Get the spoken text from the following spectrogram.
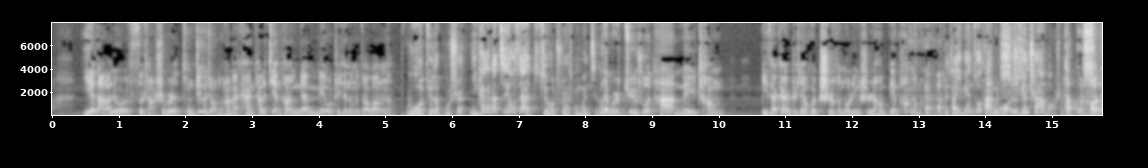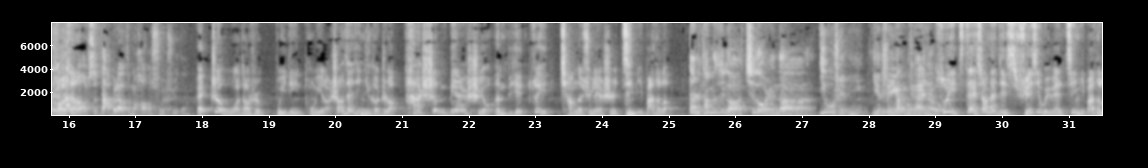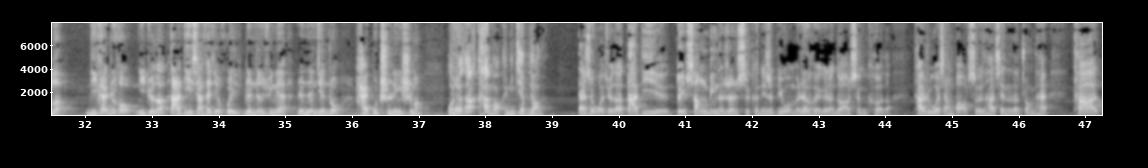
也打了六十四场，是不是从这个角度上来看，他的健康应该没有之前那么糟糕了呢？我觉得不是，你看看他季后赛最后出现什么问题了？那不是据说他每场比赛开始之前会吃很多零食，然后变胖了嘛？对他一边做按摩一边吃汉堡是吧？他不吃那好好像个汉堡是打不了这么好的数据的。哎，这我倒是不一定同意了。上赛季你可知道，他身边是有 NBA 最强的训练师吉米巴特勒，但是他们这个七六人的医务水平也是不敢恭维的。所以在上赛季学习委员吉米巴特勒离开之后，你觉得大帝下赛季会认真训练、认真减重，还不吃零食吗？我觉得他汉堡肯定戒不掉的。但是我觉得大帝对伤病的认识肯定是比我们任何一个人都要深刻的。他如果想保持他现在的状态，他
